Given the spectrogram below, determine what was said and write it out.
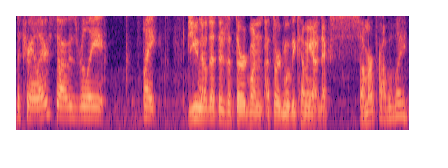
the trailer. So I was really like Do you know that there's a third one, a third movie coming out next summer, probably?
